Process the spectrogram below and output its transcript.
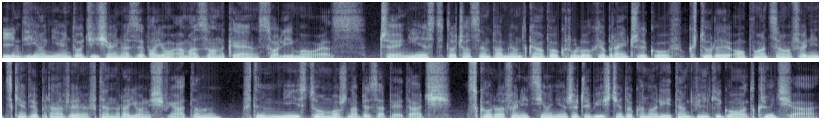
Indianie do dzisiaj nazywają Amazonkę Solimoes. Czy nie jest to czasem pamiątka po królu Hebrajczyków, który opłacał fenickie wyprawy w ten rejon świata? W tym miejscu można by zapytać, skoro Fenicjanie rzeczywiście dokonali tak wielkiego odkrycia,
